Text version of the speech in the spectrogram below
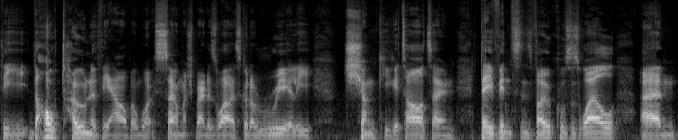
The the whole tone of the album works so much better as well. It's got a really chunky guitar tone. Dave Vincent's vocals as well um,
